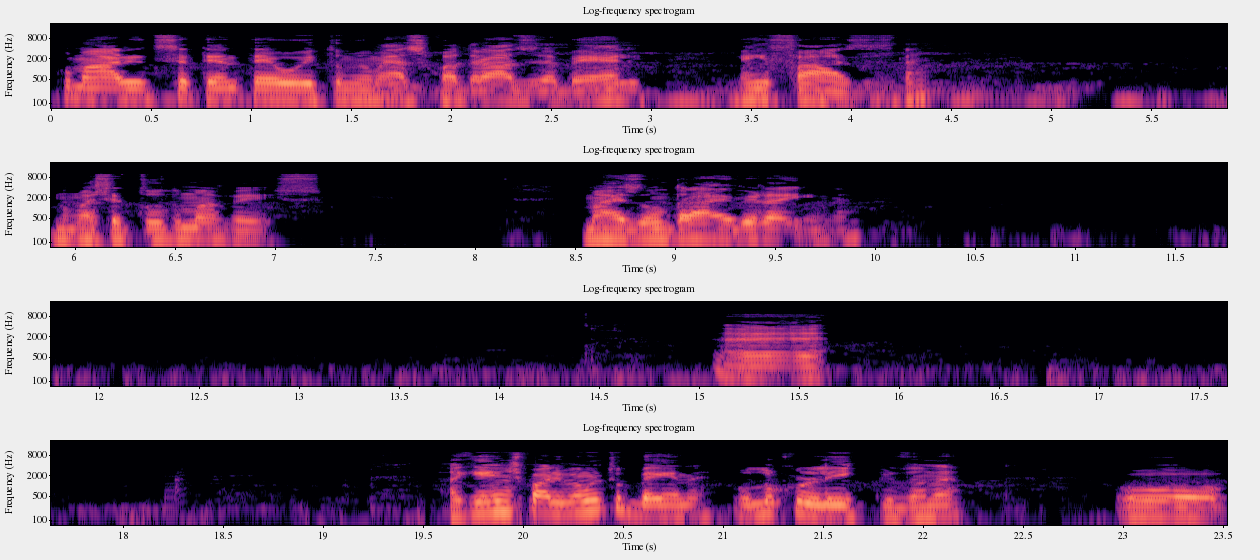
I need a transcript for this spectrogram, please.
com uma área de 78 mil metros quadrados de EBL em fases, né? Não vai ser tudo uma vez. Mais um driver aí, né? É, Aqui a gente pode ver muito bem, né? O lucro líquido, né? O,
